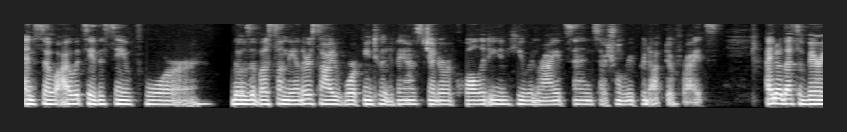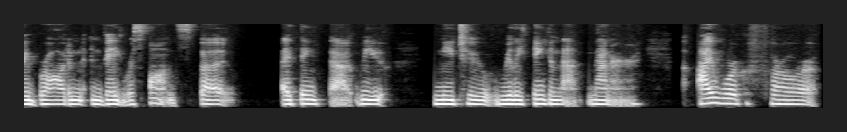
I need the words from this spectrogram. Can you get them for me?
And so I would say the same for those of us on the other side working to advance gender equality and human rights and sexual reproductive rights. I know that's a very broad and, and vague response, but I think that we need to really think in that manner. I work for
